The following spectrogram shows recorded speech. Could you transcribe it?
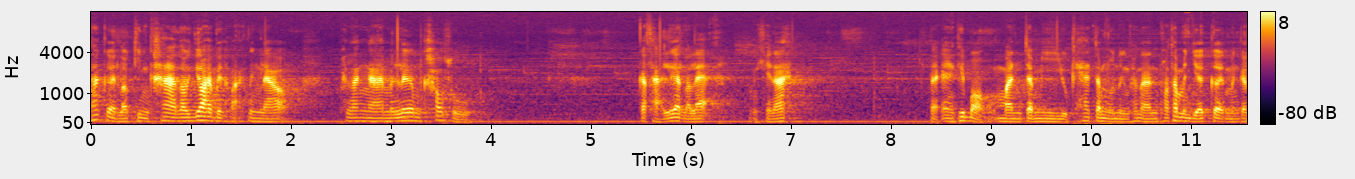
ถ้าเกิดเรากินข้าวเราย่อยไปสักหนึ่งแล้ว พลังงานมันเริ่มเข้าสู่ กระแสเลือดเราแหล้วโอเคนะ แต่เองที่บอกมันจะมีอยู่แค่จำนวนหนึ่งเท่านั้น เพราะถ้ามันเยอะเกินมันก็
